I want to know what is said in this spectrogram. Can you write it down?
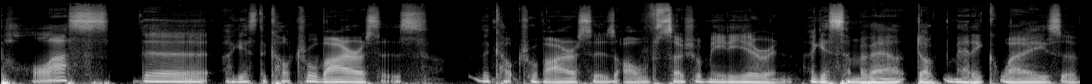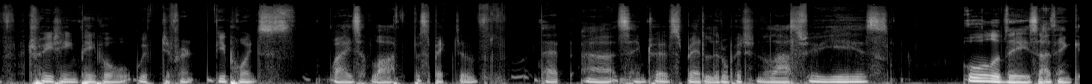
plus the, I guess, the cultural viruses. The cultural viruses of social media, and I guess some of our dogmatic ways of treating people with different viewpoints, ways of life, perspective, that uh, seem to have spread a little bit in the last few years. All of these, I think,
